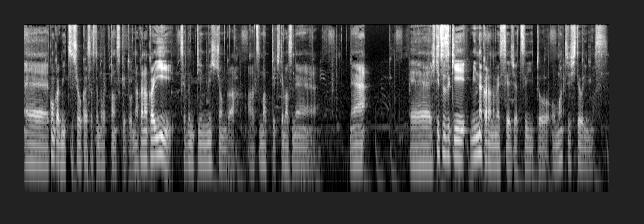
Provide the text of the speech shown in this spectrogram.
えー今回3つ紹介させてもらったんですけどなかなかいいセブンティーンミッションが集まってきてますね。ね。えー引き続きみんなからのメッセージやツイートをお待ちしております。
